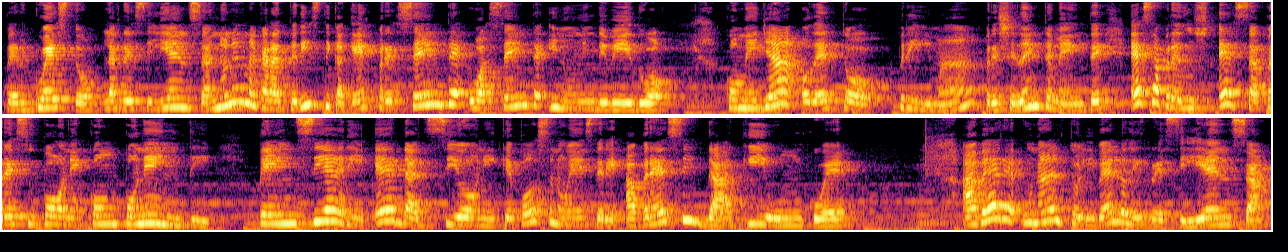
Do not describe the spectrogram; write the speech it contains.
Per questo la resilienza non è una caratteristica che è presente o assente in un individuo. Come già ho detto prima, precedentemente, essa, presuppone componenti pensieri ed azioni che possono essere appresi da chiunque. Avere un alto livello di resilienza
